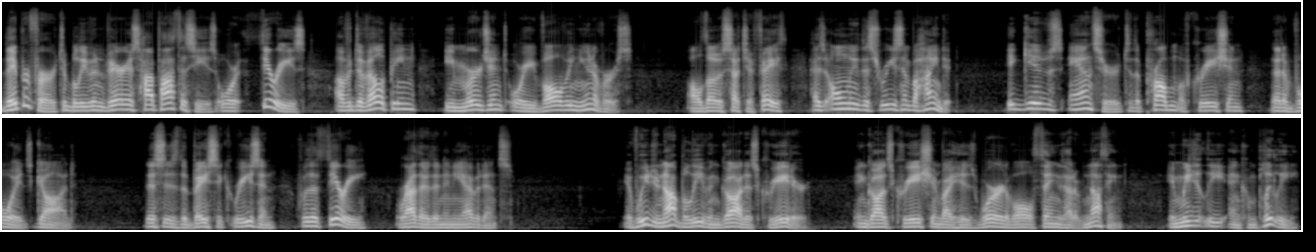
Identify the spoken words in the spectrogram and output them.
They prefer to believe in various hypotheses or theories of a developing, emergent, or evolving universe. Although such a faith has only this reason behind it, it gives answer to the problem of creation that avoids God. This is the basic reason for the theory rather than any evidence. If we do not believe in God as Creator, in God's creation by His Word of all things out of nothing, immediately and completely,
